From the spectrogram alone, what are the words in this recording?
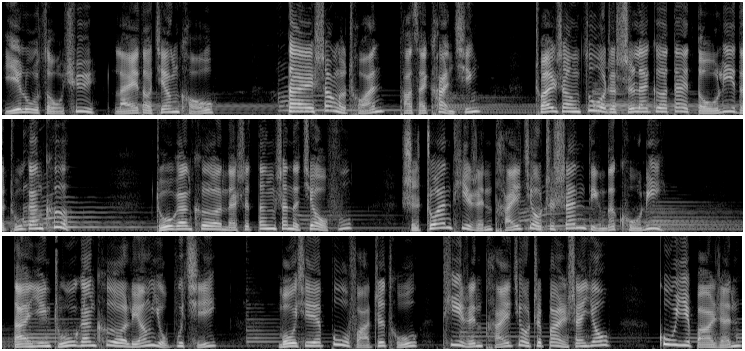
一路走去，来到江口。待上了船，他才看清，船上坐着十来个戴斗笠的竹竿客。竹竿客乃是登山的轿夫，是专替人抬轿至山顶的苦力。但因竹竿客良莠不齐。某些不法之徒替人抬轿至半山腰，故意把人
